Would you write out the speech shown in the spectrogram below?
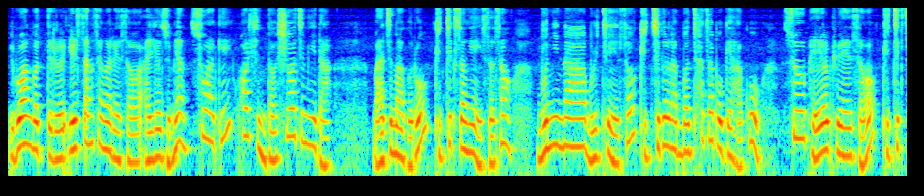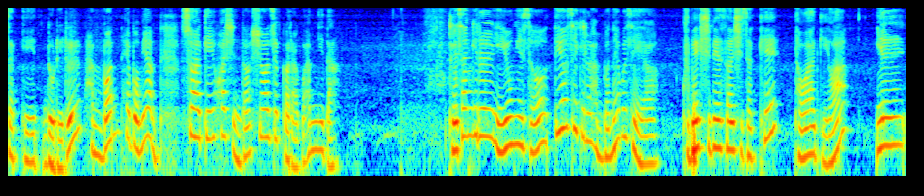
이러한 것들을 일상생활에서 알려주면 수학이 훨씬 더 쉬워집니다. 마지막으로 규칙성에 있어서 문이나 물체에서 규칙을 한번 찾아보게 하고 수 배열표에서 규칙 찾기 놀이를 한번 해보면 수학이 훨씬 더 쉬워질 거라고 합니다. 되상기를 이용해서 띄어쓰기를 한번 해보세요. 910에서 시작해 더하기와 1,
